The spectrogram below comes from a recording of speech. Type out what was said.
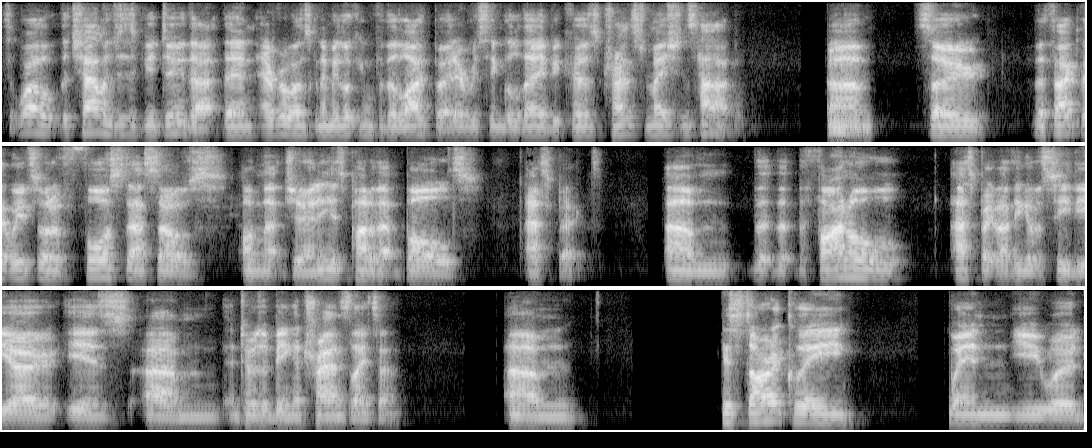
So, well, the challenge is if you do that, then everyone's going to be looking for the lifeboat every single day because transformation's hard. Mm. Um, so the fact that we've sort of forced ourselves on that journey is part of that bold aspect. Um, the, the, the final aspect I think of a CDO is um, in terms of being a translator um, historically, when you were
